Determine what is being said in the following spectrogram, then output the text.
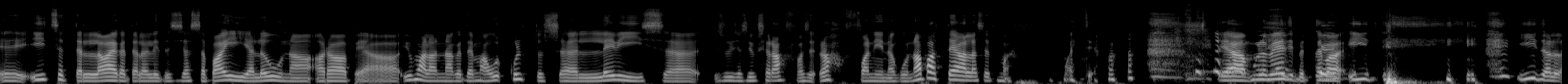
iidsetel aegadel oli ta siis Assabai ja Lõuna-Araabia jumalanna, aga tema kultus levis suisa siukse rahva, rahvani nagu nabatealased ma ei tea. Ja mulle meeldib, et tema iid, iidol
